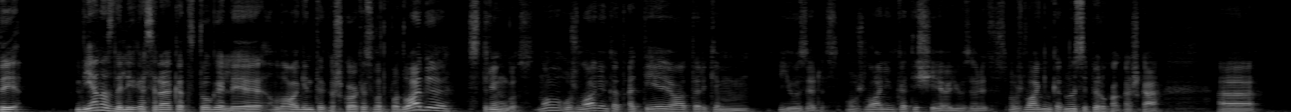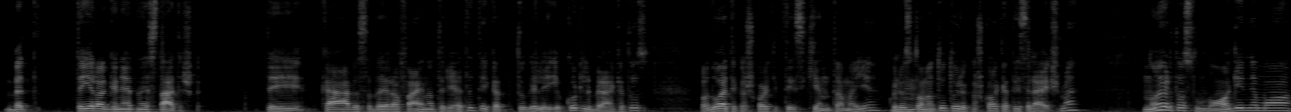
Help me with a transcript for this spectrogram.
Tai vienas dalykas yra, kad tu gali loginti kažkokius, vad paduodi stringus. Nu, užlogink, kad atėjo, tarkim, useris, užlogink, kad išėjo useris, užlogink, kad nusipirko kažką. Uh, bet tai yra ganėtinai statiška. Tai ką visada yra faina turėti, tai kad tu gali įkurti breketus, paduoti kažkokį tais kintamąjį, kuris mhm. tuo metu turi kažkokią tais reikšmę. Nu ir tas loginimo,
